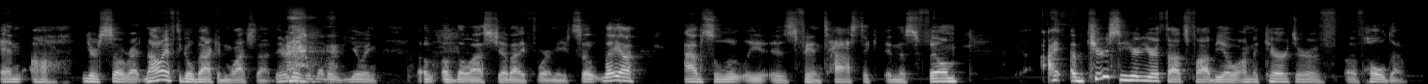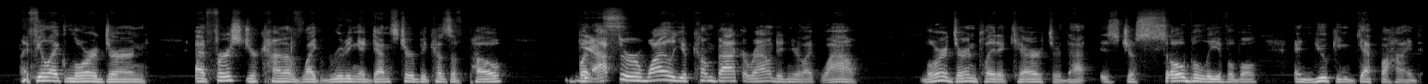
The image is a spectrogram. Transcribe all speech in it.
And oh, you're so right. Now I have to go back and watch that. There goes another viewing of, of the Last Jedi for me. So Leia, absolutely is fantastic in this film. I, am curious to hear your thoughts, Fabio, on the character of of Holdo. I feel like Laura Dern. At first, you're kind of like rooting against her because of Poe, but yes. after a while, you come back around and you're like, wow, Laura Dern played a character that is just so believable and you can get behind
